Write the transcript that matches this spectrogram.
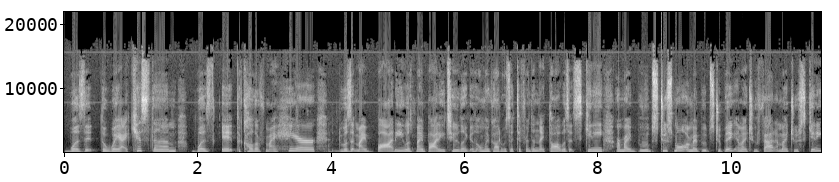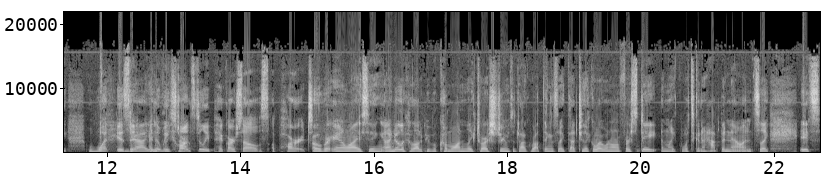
Was it the way I kissed them? Was it the color of my hair? Was it my body? Was my body too like oh my god, was it different than they thought? Was it skinny? Are my boobs too small? Are my boobs too big? Am I too fat? Am I too skinny? What is Yeah, it? And then we constantly pick ourselves apart. over analyzing and i know like a lot of people come on like to our streams and talk about things like that too like oh i went on a first date and like what's gonna happen now and it's like it's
